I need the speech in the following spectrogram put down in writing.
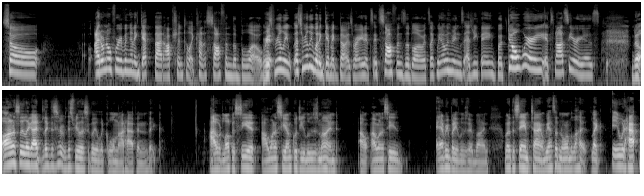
so i don't know if we're even to get that option to like kind of soften the blow that's really that's really what a gimmick does right it's it softens the blow it's like we know we're doing this edgy thing but don't worry it's not serious No, honestly, like I like this. This realistically like will not happen. Like, I would love to see it. I want to see Uncle G lose his mind. I I want to see everybody lose their mind. But at the same time, we have to normalize. Like, it would have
